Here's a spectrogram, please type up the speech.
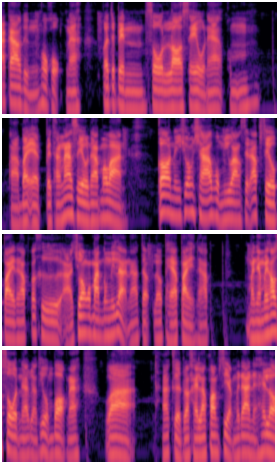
59ถึง66นะ ก็จะเป็นโซนรอเซลนะผมอ่าไบแอดไปทางหน้าเซลนะครับเมื่อวาน ก็ในช่วงเช้าผมมีวางเซตอัพเซลไปนะครับ ก็คืออ่าช่วงประมาณตรงนี้แหละนะแต่แล้วแพ้ไปนะครับ มันยังไม่เข้าโซนนะครับอย่างที่ผมบอกนะ ว่าถ้าเกิดว่าใครรับความเสี่ยงไม่ได้เนี่ยให้รอ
